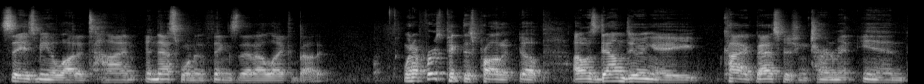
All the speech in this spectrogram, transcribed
saves me a lot of time and that's one of the things that I like about it. When I first picked this product up, I was down doing a kayak bass fishing tournament in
